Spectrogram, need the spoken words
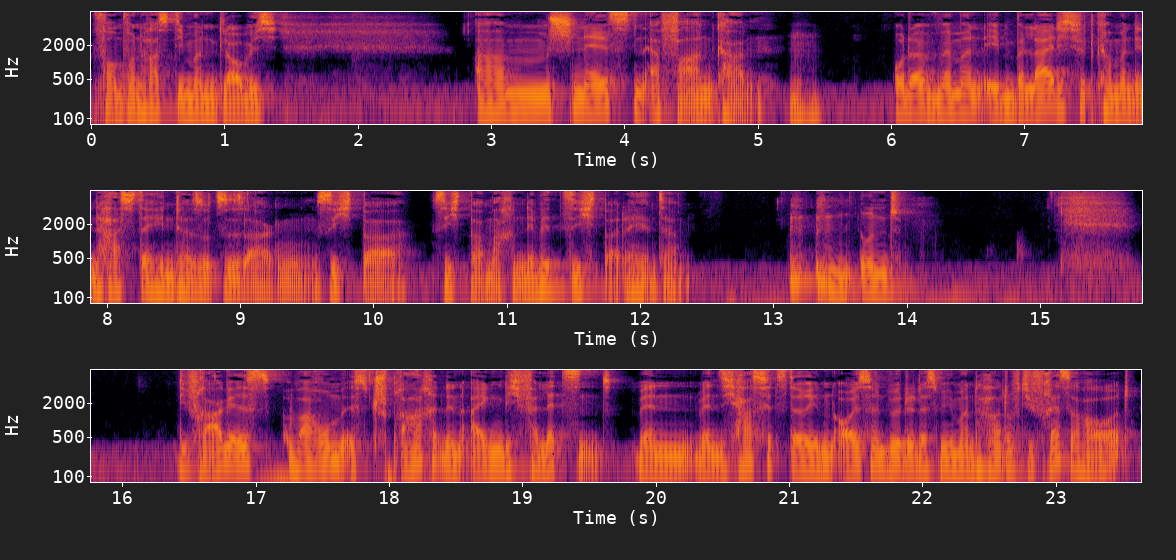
Form von Hass, die man, glaube ich, am schnellsten erfahren kann. Mhm. Oder wenn man eben beleidigt wird, kann man den Hass dahinter sozusagen sichtbar, sichtbar machen. Der wird sichtbar dahinter. Und die Frage ist, warum ist Sprache denn eigentlich verletzend? Wenn, wenn sich Hass jetzt darin äußern würde, dass mir jemand hart auf die Fresse haut,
